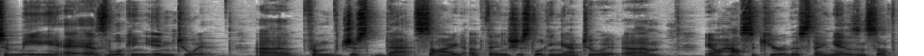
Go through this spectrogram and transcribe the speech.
to me as looking into it uh, from just that side of things, just looking at to it. Um, you know how secure this thing is and stuff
